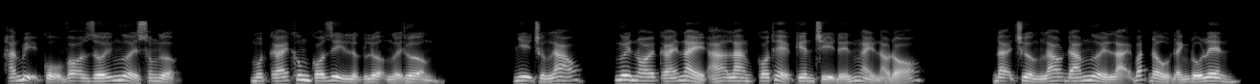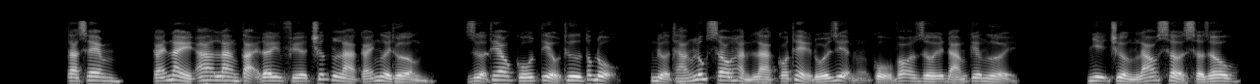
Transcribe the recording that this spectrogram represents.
hắn bị cổ võ giới người song ngược. Một cái không có gì lực lượng người thường. Nhị trưởng lão, ngươi nói cái này A-lang có thể kiên trì đến ngày nào đó. Đại trưởng lão đám người lại bắt đầu đánh đố lên. Ta xem, cái này A-lang tại đây phía trước là cái người thường, dựa theo cố tiểu thư tốc độ, nửa tháng lúc sau hẳn là có thể đối diện cổ võ giới đám kia người. Nhị trưởng lão sở sở dâu.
